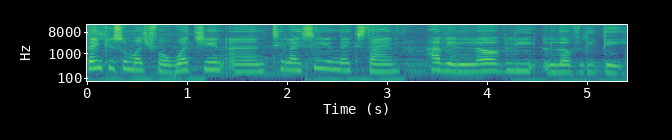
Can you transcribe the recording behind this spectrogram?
thank you so much for watching and till i see you next time have a lovely lovely day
